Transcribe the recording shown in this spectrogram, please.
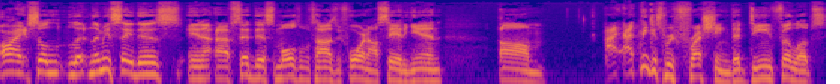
All right, so let, let me say this, and I've said this multiple times before, and I'll say it again. Um, I, I think it's refreshing that Dean Phillips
